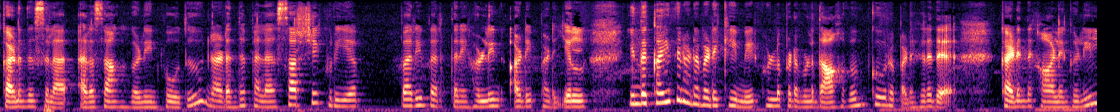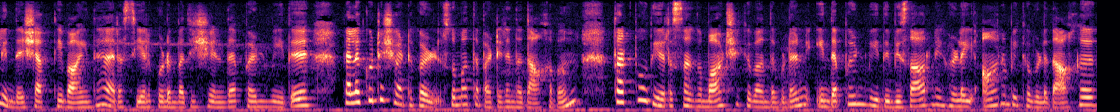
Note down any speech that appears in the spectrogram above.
கடந்த சில அரசாங்கங்களின் போது நடந்த பல சர்ச்சைக்குரிய பரிவர்த்தனைகளின் அடிப்படையில் இந்த கைது நடவடிக்கை மேற்கொள்ளப்பட உள்ளதாகவும் கூறப்படுகிறது. கடந்த காலங்களில் இந்த சக்தி வாய்ந்த அரசியல் குடும்பத்தைச் சேர்ந்த பெண் மீது பல குற்றச்சாட்டுகள் சுமத்தப்பட்டிருந்ததாகவும் தற்போதைய அரசாங்கம் ஆட்சிக்கு வந்தவுடன் இந்த பெண் மீது விசாரணைகளை ஆரம்பிக்க உள்ளதாக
